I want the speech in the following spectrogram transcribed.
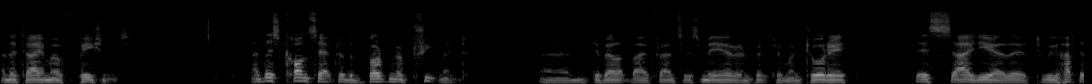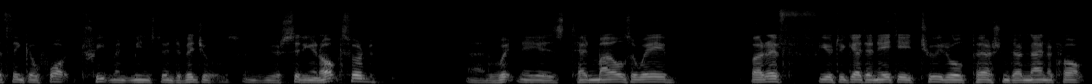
and the time of patients. And this concept of the burden of treatment, um, developed by Frances Mair and Victor Montori, this idea that we have to think of what treatment means to individuals. And we are sitting in Oxford, and Witney is 10 miles away. But if you're to get an 82 year old person to a 9 o'clock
